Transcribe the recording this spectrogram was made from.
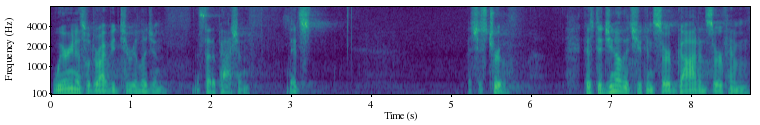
Weariness will drive you to religion instead of passion. It's, that's just true. Because did you know that you can serve God and serve Him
